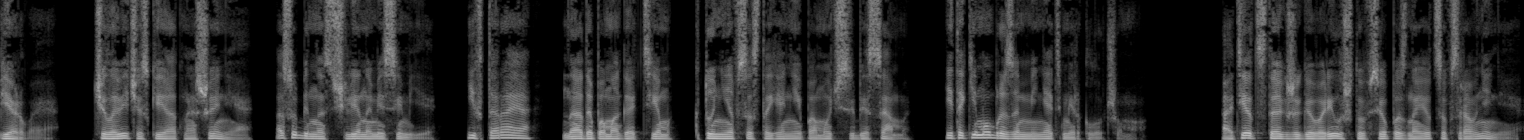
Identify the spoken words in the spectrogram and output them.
Первое — человеческие отношения, особенно с членами семьи. И вторая — надо помогать тем, кто не в состоянии помочь себе сам, и таким образом менять мир к лучшему. Отец также говорил, что все познается в сравнении.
